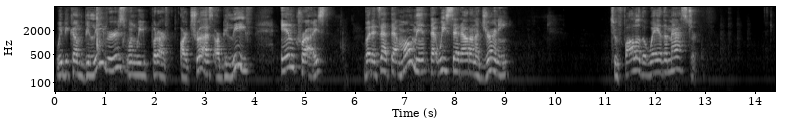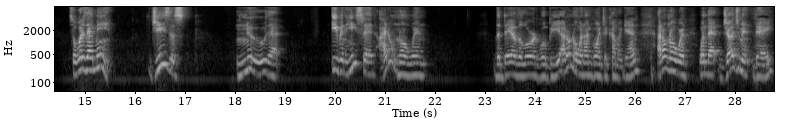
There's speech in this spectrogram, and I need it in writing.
We become believers when we put our, our trust, our belief in Christ. But it's at that moment that we set out on a journey to follow the way of the master. So, what does that mean? Jesus knew that even he said, I don't know when the day of the Lord will be. I don't know when I'm going to come again. I don't know when, when that judgment day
